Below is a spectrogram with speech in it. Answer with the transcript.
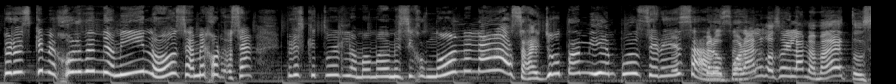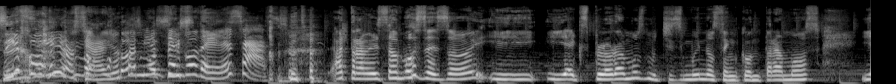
pero es que mejor venme a mí, ¿no? O sea, mejor, o sea, pero es que tú eres la mamá de mis hijos. No, no, no, o sea, yo también puedo ser esa. Pero o sea. por algo soy la mamá de tus Sí, hijos. sí, o sea, No, yo también tengo de esas. Atravesamos eso y, y exploramos muchísimo y nos encontramos. Y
